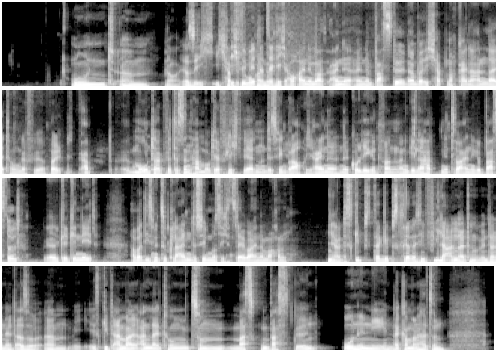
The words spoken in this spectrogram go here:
Und ähm, ja, also ich ich habe ich will mir tatsächlich auch eine eine eine basteln, aber ich habe noch keine Anleitung dafür, weil ab Montag wird es in Hamburg ja Pflicht werden und deswegen brauche ich eine. Eine Kollegin von Angela hat mir zwar eine gebastelt, äh, genäht, aber die ist mir zu klein, deswegen muss ich jetzt selber eine machen. Ja, das gibt's, da gibt's relativ viele Anleitungen im Internet. Also ähm, es gibt einmal Anleitungen zum Maskenbasteln ohne Nähen. Da kann man halt so ein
